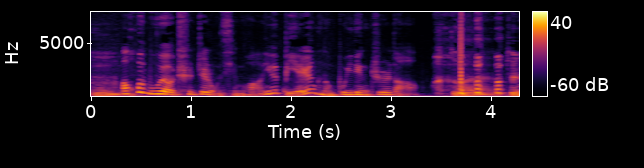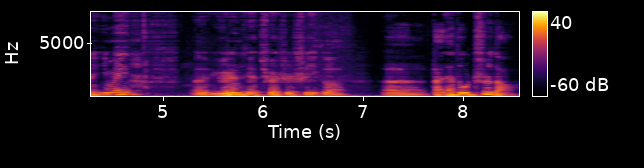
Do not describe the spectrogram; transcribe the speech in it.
嗯啊，会不会有这这种情况？因为别人可能不一定知道。对，这是因为呃，愚人节确实是一个呃大家都知道，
